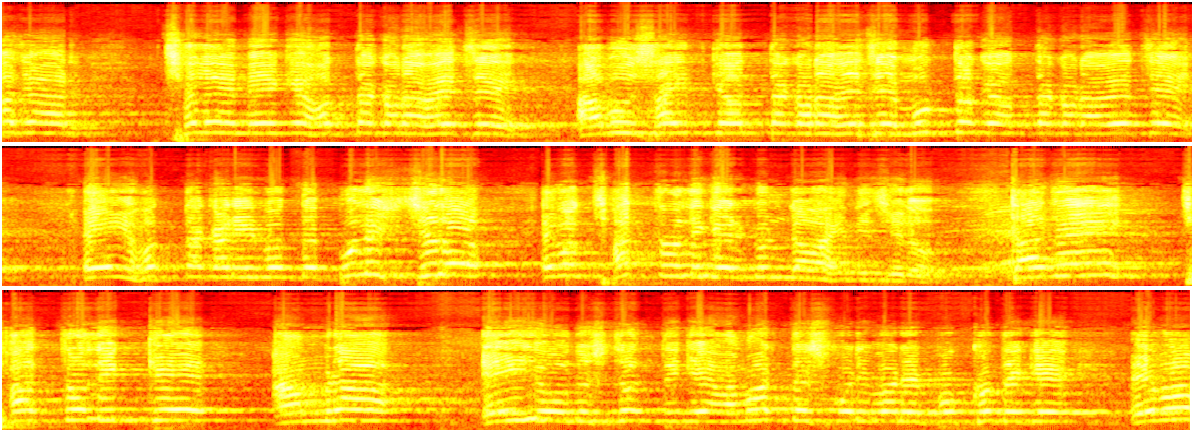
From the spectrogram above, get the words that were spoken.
হাজার ছেলে মেয়েকে হত্যা করা হয়েছে, আবু সাইদকে হত্যা করা হয়েছে, মুগ্ধকে হত্যা করা হয়েছে। এই হত্যাকারীর মধ্যে পুলিশ ছিল এবং ছাত্রলীগের গুন্ডা বাহিনী ছিল। কাজেই ছাত্রলীগকে আমরা এই অনুষ্ঠান থেকে, আমার দেশ পরিবারের পক্ষ থেকে এবং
